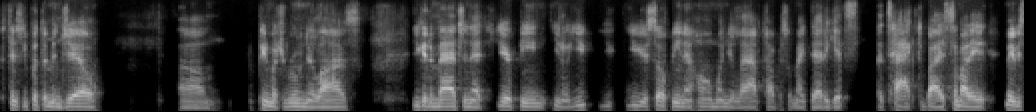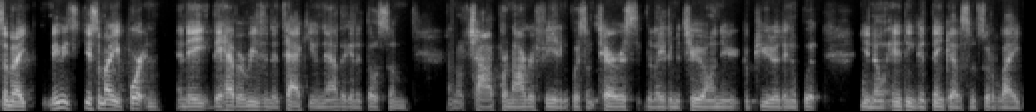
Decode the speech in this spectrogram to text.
potentially put them in jail um, pretty much ruin their lives you can imagine that you're being you know you, you you yourself being at home on your laptop or something like that it gets attacked by somebody maybe somebody maybe you're somebody important and they they have a reason to attack you now they're going to throw some I don't know, child pornography. They can put some terrorist related material on your computer. They can put, you know, anything you can think of, some sort of like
